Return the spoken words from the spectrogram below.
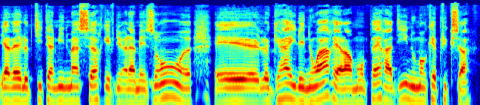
il y avait le petit ami de ma sœur qui est venu à la maison euh, et le gars, il est noir et alors mon père a dit, il nous manquait plus que ça.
